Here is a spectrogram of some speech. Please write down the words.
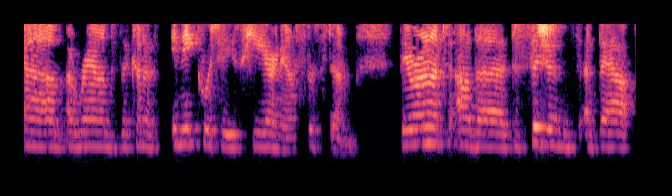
um, around the kind of inequities here in our system. There aren't other decisions about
